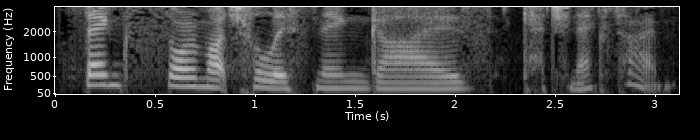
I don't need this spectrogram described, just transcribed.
Thanks so much for listening, guys. Catch you next time.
